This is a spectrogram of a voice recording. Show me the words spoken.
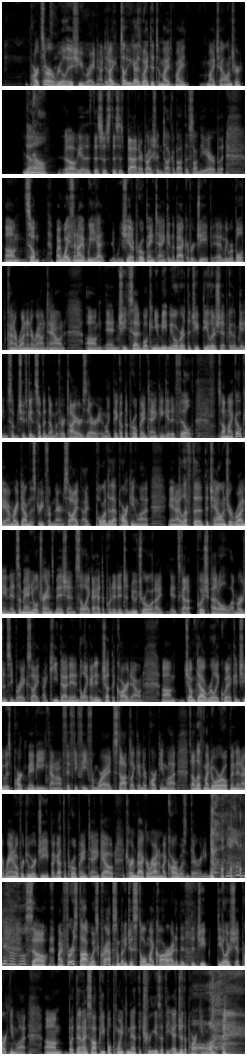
Parts are a real issue right now. Did I tell you guys what I did to my my my Challenger? No. no. Oh yeah, this, this is this is bad. I probably shouldn't talk about this on the air, but um, so my wife and I, we had she had a propane tank in the back of her Jeep, and we were both kind of running around town. Um, and she said, "Well, can you meet me over at the Jeep dealership because I'm getting some." She was getting something done with her tires there, and like pick up the propane tank and get it filled. So I'm like, okay, I'm right down the street from there. So I, I pull into that parking lot, and I left the the Challenger running. And it's a manual transmission, so like I had to put it into neutral, and I it's got a push pedal emergency brake. So I, I keyed that in, but like I didn't shut the car down. Um, jumped out really quick, and she was parked maybe I don't know 50 feet from where I had stopped, like in their parking lot. So I left my door open and I ran over to her Jeep. I got the propane tank out, turned back around, and my car wasn't there anymore. oh no! So my first thought was, crap, somebody just stole my car out of the, the Jeep dealership parking lot. Um, but then I saw people pointing at the trees at the edge of the parking oh. lot.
